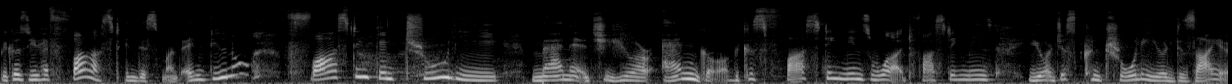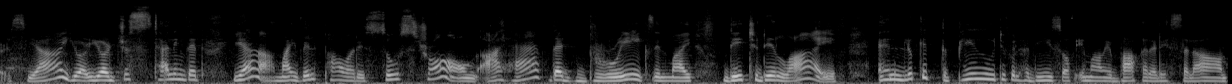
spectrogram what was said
because you have fast in this month, and do you know, fasting can truly manage your anger. Because fasting means what? Fasting means you are just controlling your desires yeah? You are you are just telling that yeah my willpower is so strong. I have that breaks in my day-to-day life. And look at the beautiful hadith of imam baqir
